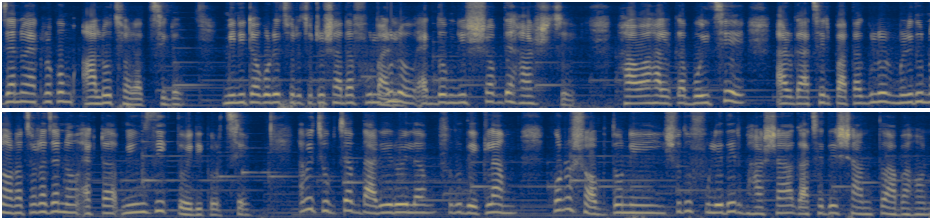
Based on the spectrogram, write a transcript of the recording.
যেন একরকম আলো ছড়াচ্ছিল। মিনি টগরের ছোট ছোট সাদা ফুলগুলো একদম নিঃশব্দে হাসছে। হাওয়া হালকা বইছে আর গাছের পাতাগুলোর মৃদু নড়াচড়া যেন একটা মিউজিক তৈরি করছে। আমি চুপচাপ দাঁড়িয়ে রইলাম, শুধু দেখলাম কোনো শব্দ নেই, শুধু ফুলেদের ভাষা, গাছেদের শান্ত আবাহন।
